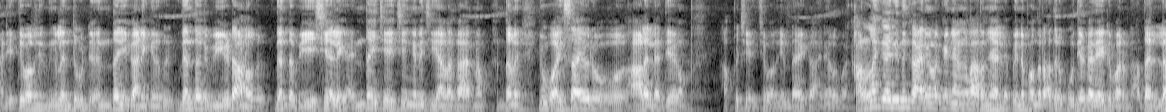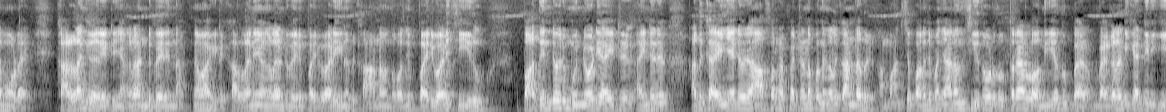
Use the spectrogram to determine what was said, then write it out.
അനിയത്തി പറഞ്ഞു നിങ്ങൾ എന്ത് വിട്ട് എന്താ ഈ കാണിക്കുന്നത്? ഇതെന്താ ഒരു വീടാണോ അത്? ഇതെന്താ വേശ്യാലയ എന്താ ഈ ചേച്ചി ഇങ്ങനെ ചെയ്യാനുള്ള കാരണം? എന്താണ് ഈ വയസ്സായ ഒരു ആളല്ലേ അദ്ദേഹം? അപ്പോൾ ചേച്ചി പറഞ്ഞു ഉണ്ടായ കാര്യങ്ങൾ കള്ളം കയറിയതും കാര്യങ്ങളൊക്കെ ഞങ്ങൾ അറിഞ്ഞല്ലേ പിന്നെ ഇപ്പം അതൊരു പുതിയ കഥയായിട്ട് പറഞ്ഞിട്ട് അതല്ല മോളെ കള്ളം കയറിയിട്ട് ഞങ്ങൾ രണ്ടുപേരും നഗ്നമായിട്ട് കള്ളന് ഞങ്ങൾ രണ്ടുപേരും പരിപാടി ചെയ്യുന്നത് കാണണമെന്ന് പറഞ്ഞു. പരിപാടി ചെയ്തു. അപ്പോൾ അതിന്റെ ഒരു മുന്നോടിയായിട്ട് അതിന്റെ ഒരു അത് കഴിഞ്ഞതിന്റെ ഒരു ആഫർ എഫക്റ്റാണ് ഇപ്പോൾ നിങ്ങൾ കണ്ടത്. അമ്മാനിച്ച പറഞ്ഞപ്പോൾ ഞാനൊന്ന് ചെയ്തു കൊടുത്തു. ഇത്രയേ ഉള്ളൂ. നീ ഒന്ന് ബഹളടിക്കാണ്ടിരിക്കുക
